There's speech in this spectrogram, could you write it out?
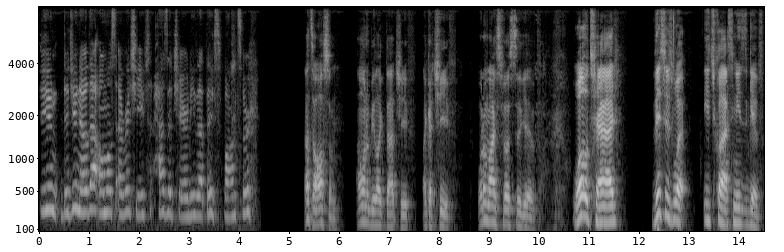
do you did you know that almost every Chiefs has a charity that they sponsor? That's awesome. I want to be like that, Chief. Like a chief. What am I supposed to give? Well, Chad, this is what each class needs to give.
